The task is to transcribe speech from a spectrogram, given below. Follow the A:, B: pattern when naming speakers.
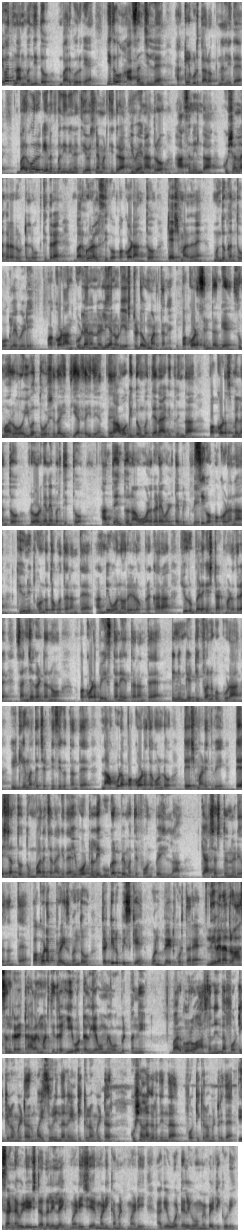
A: ಇವತ್ತು ನಾನು ಬಂದಿದ್ದು ಬರಗೂರಿಗೆ. ಇದು ಹಾಸನ ಜಿಲ್ಲೆ ಅರ್ಕಲ್ಗೂಡು ತಾಲೂಕಿನಲ್ಲಿದೆ. ಬರಗೂರಿಗೆ ಏನಕ್ಕೆ ಬಂದಿದ್ದೀನಿ ಅಂತ ಯೋಚನೆ ಮಾಡ್ತಿದ್ರಾ? ನೀವೇನಾದರೂ ಹಾಸನಿಂದ ಕುಶಾಲನಗರ ರೂಟಲ್ಲಿ ಹೋಗ್ತಿದ್ರೆ ಬರ್ಗೂರಲ್ಲಿ ಸಿಗೋ ಪಕೋಡ ಅಂತೂ ಟೇಸ್ಟ್ ಮಾಡ್ದೇ ಮುಂದಕ್ಕಂತೂ ಹೋಗಲೇಬೇಡಿ. ಪಕೋಡ ಅಂದ ಕೂಡಲೇ ನನ್ನ ಹಳ್ಳಿಯ ನೋಡಿ ಎಷ್ಟು ಡವ್ ಮಾಡ್ತಾನೆ. ಪಕೋಡ ಸೆಂಟರ್ಗೆ ಸುಮಾರು ಐವತ್ತು ವರ್ಷದ ಇತಿಹಾಸ ಇದೆ ಅಂತೆ. ನಾವು ಹೋಗಿದ್ದು ಮಧ್ಯಾಹ್ನ ಆಗಿದ್ದರಿಂದ ಪಕೋಡ ಸ್ಮೆಲ್ ಅಂತೂ ರೋಡ್ಗೆನೆ ಬರ್ತಿತ್ತು. ಅಂತೂ ಇಂತೂ ನಾವು ಒಳಗಡೆ ಹೊರಟೆ ಬಿಟ್ವಿ. ಸಿಗೋ ಪಕೋಡನ ಕ್ಯೂ ನಿಂತ್ಕೊಂಡು ತಗೋತಾರಂತೆ. ಅಂಗಡಿ ಓನರ್ ಹೇಳೋ ಪ್ರಕಾರ ಇವರು ಬೆಳಗ್ಗೆ ಸ್ಟಾರ್ಟ್ ಮಾಡಿದ್ರೆ ಸಂಜೆ ಗಂಟನು ಪಕೋಡ ಬೇಯಿಸ್ತಾನೆ ಇರ್ತಾರಂತೆ. ನಿಮಗೆ ಟಿಫನ್ಗೂ ಕೂಡ ಇಡ್ಲಿ ಮತ್ತು ಚಟ್ನಿ ಸಿಗುತ್ತಂತೆ. ನಾವು ಕೂಡ ಪಕೋಡ ತಗೊಂಡು ಟೇಸ್ಟ್ ಮಾಡಿದ್ವಿ. ಟೇಸ್ಟ್ ಅಂತೂ ತುಂಬಾ ಚೆನ್ನಾಗಿದೆ. ಈ ಹೋಟ್ಲಲ್ಲಿ ಗೂಗಲ್ ಪೇ ಮತ್ತು ಫೋನ್ಪೇ ಇಲ್ಲ. ಕ್ಯಾಶ್ ಅಷ್ಟೇ ನಡೆಯೋದಂತೆ. ಪಕೋಡ ಪ್ರೈಸ್ ಬಂದು ತರ್ಟಿ ರುಪೀಸ್ಗೆ ಒಂದು ಪ್ಲೇಟ್ ಕೊಡ್ತಾರೆ. ನೀವೇನಾದರೂ ಹಾಸನ ಕಡೆ ಟ್ರಾವೆಲ್ ಮಾಡ್ತಿದ್ರೆ ಈ ಹೋಟೆಲ್ಗೆ ಒಮ್ಮೆ ಹೋಗ್ಬಿಟ್ಟು ಬನ್ನಿ. ಬರ್ಗೂರು ಹಾಸನಿಂದ ಫೋರ್ಟಿ ಕಿಲೋಮೀಟರ್, ಮೈಸೂರಿಂದ ನೈಂಟಿ ಕಿಲೋಮೀಟರ್, ಕುಶಾಲನಗರದಿಂದ ಫೋರ್ಟಿ ಕಿಲೋಮೀಟರ್ ಇದೆ. ಈ ಸಣ್ಣ ವಿಡಿಯೋ ಇಷ್ಟ ಆದಲ್ಲಿ ಲೈಕ್ ಮಾಡಿ ಶೇರ್ ಮಾಡಿ ಕಮೆಂಟ್ ಮಾಡಿ, ಹಾಗೆ ಹೋಟೆಲ್ಗೆ ಒಮ್ಮೆ ಭೇಟಿ ಕೊಡಿ.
